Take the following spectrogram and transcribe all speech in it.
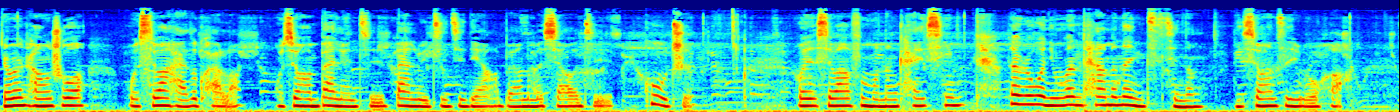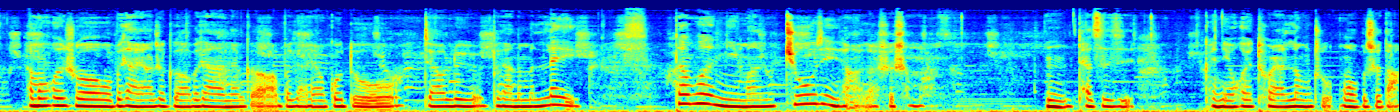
人们常说：“我希望孩子快乐，我希望伴侣积伴侣积极点啊，不要那么消极固执。我也希望父母能开心。”但如果你问他们，那你自己呢？你希望自己如何？他们会说：“我不想要这个，不想要那个，不想要孤独、焦虑，不想那么累。”但问你们究竟想要的是什么？嗯，他自己肯定会突然愣住。我不知道。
